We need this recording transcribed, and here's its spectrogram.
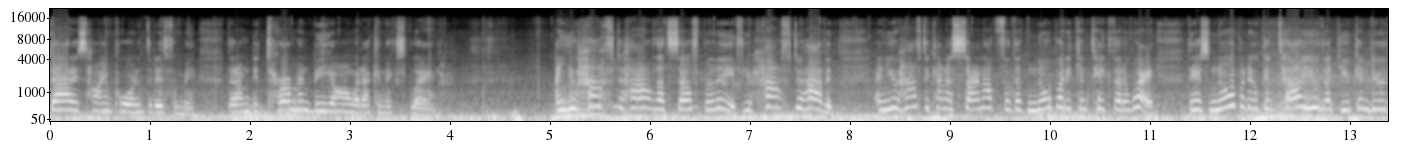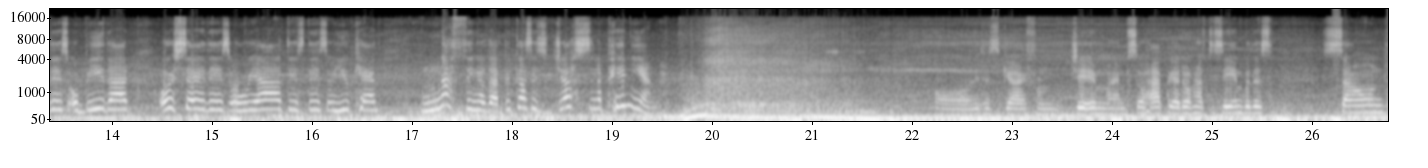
that is how important it is for me that i'm determined beyond what i can explain and you have to have that self-belief you have to have it and you have to kind of sign up for that nobody can take that away there's nobody who can tell you that you can do this or be that or say this or reality is this or you can't nothing of that because it's just an opinion Oh, this guy from gym. I'm so happy I don't have to see him with his sound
